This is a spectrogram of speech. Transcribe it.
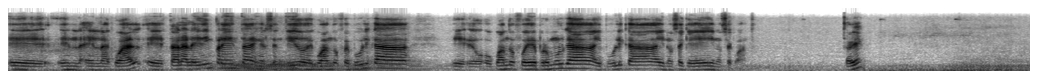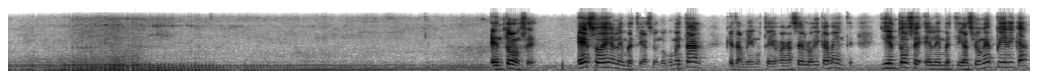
eh, en, en la cual eh, está la ley de imprenta en el sentido de cuándo fue publicada eh, o, o cuándo fue promulgada y publicada y no sé qué y no sé cuánto. ¿Está bien? Entonces, eso es en la investigación documental, que también ustedes van a hacer lógicamente. Y entonces, en la investigación empírica,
